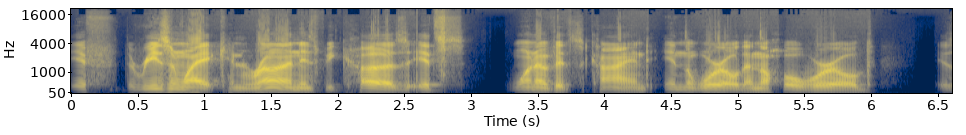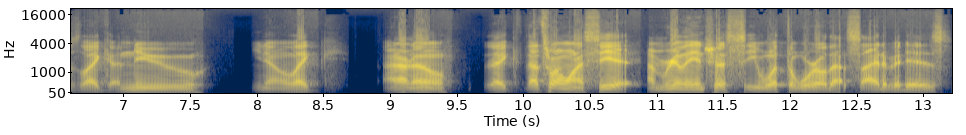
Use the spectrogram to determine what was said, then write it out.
if the reason why it can run is because it's one of its kind in the world, and the whole world is like a new, you know, like I don't know, like that's why I want to see it. I'm really interested to see what the world outside of it is,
